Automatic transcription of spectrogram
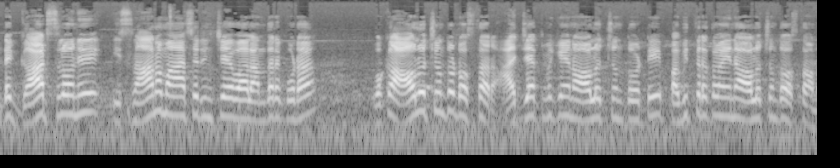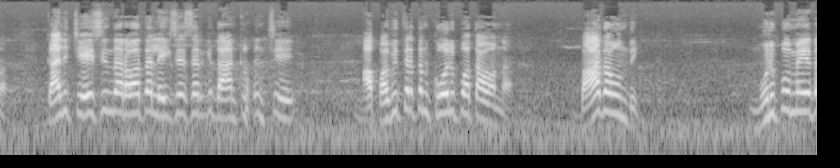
అంటే ఘాట్స్లోని ఈ స్నానం ఆచరించే వాళ్ళందరూ కూడా ఒక ఆలోచనతో వస్తారు. ఆధ్యాత్మికమైన ఆలోచనతో పవిత్రతమైన ఆలోచనతో వస్తూ ఉన్నారు. కానీ చేసిన తర్వాత లేచేసరికి దాంట్లో నుంచి ఆ పవిత్రతను కోల్పోతా ఉన్నారు. బాధ ఉంది. మునుపు మీద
